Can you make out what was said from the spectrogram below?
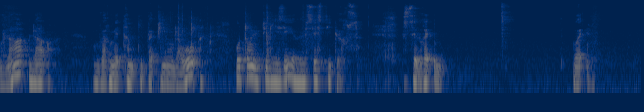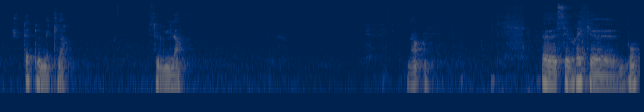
Voilà, là, on va remettre un petit papillon là-haut. Autant utiliser euh, ces stickers. C'est vrai. Euh, ouais. Je vais peut-être le mettre là. Celui-là. Là. Euh, c'est vrai que, bon,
